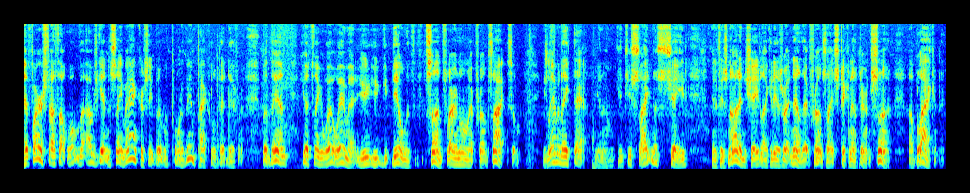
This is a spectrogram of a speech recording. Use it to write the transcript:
At first, I thought, well, I was getting the same accuracy, but my point of impact a little bit different. But then you got to think, well, wait a minute, you you dealing with the sun flaring on that front sight, so eliminate that. You know, get your sight in the shade, and if it's not in shade like it is right now, that front sight's sticking out there in the sun. I blackened it.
